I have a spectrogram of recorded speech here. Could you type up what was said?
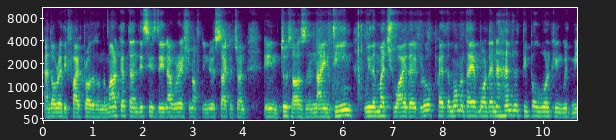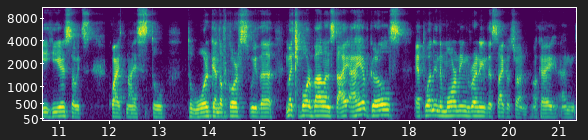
and already five products on the market. And this is the inauguration of the new cyclotron in 2019 with a much wider group. At the moment, I have more than 100 people working with me here, so it's quite nice to to work. And of course with a much more balanced I, I have girls at one in the morning running the cyclotron okay? And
